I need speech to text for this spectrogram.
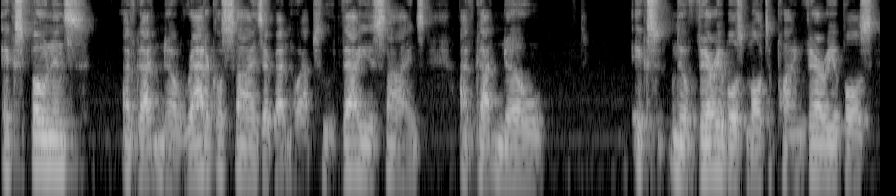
exponents, I've got no radical signs, I've got no absolute value signs, I've got no, no variables multiplying variables,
